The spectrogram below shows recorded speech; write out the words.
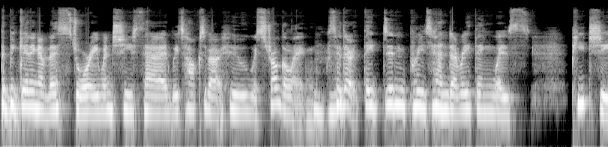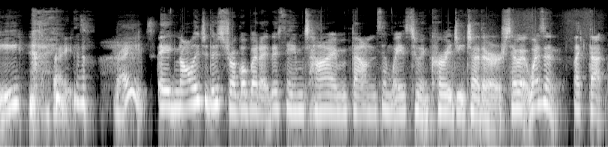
the beginning of this story when she said we talked about who was struggling. Mm-hmm. So they they didn't pretend everything was peachy. Right. Right. They acknowledged the struggle, but at the same time found some ways to encourage each other. So it wasn't like that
